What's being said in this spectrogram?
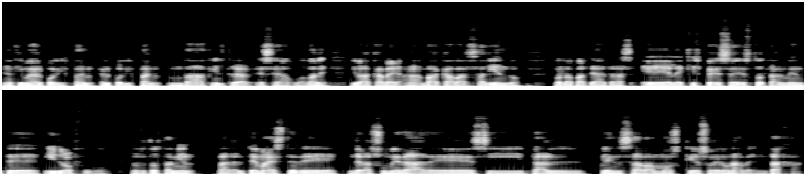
encima del polispan, el polispan va a filtrar ese agua, ¿vale? Y va a acabar, va a acabar saliendo por la parte de atrás. El XPS es totalmente hidrófugo. Nosotros también, para el tema este de, de las humedades y tal, pensábamos que eso era una ventaja.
